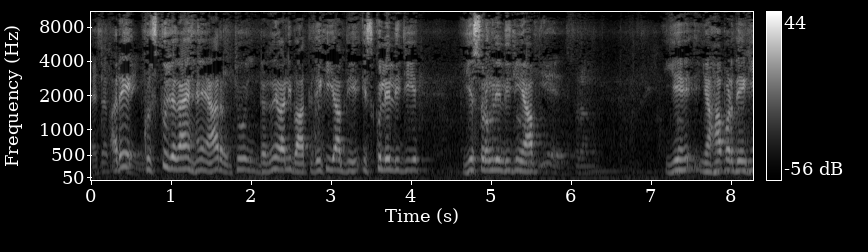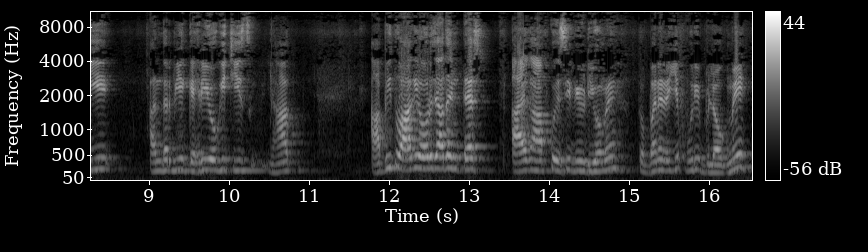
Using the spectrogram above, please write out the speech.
अरे कुछ तो जगह है यार जो डरने वाली बात है। देखिए आप इसको ले लीजिए ये सुरंग ले लीजिए आप। ये यहाँ पर देखिए अंदर भी एक गहरी होगी चीज़। यहाँ अभी तो आगे और ज़्यादा इंटरेस्ट आएगा आपको इसी वीडियो में। तो बने रहिए पूरी ब्लॉग में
